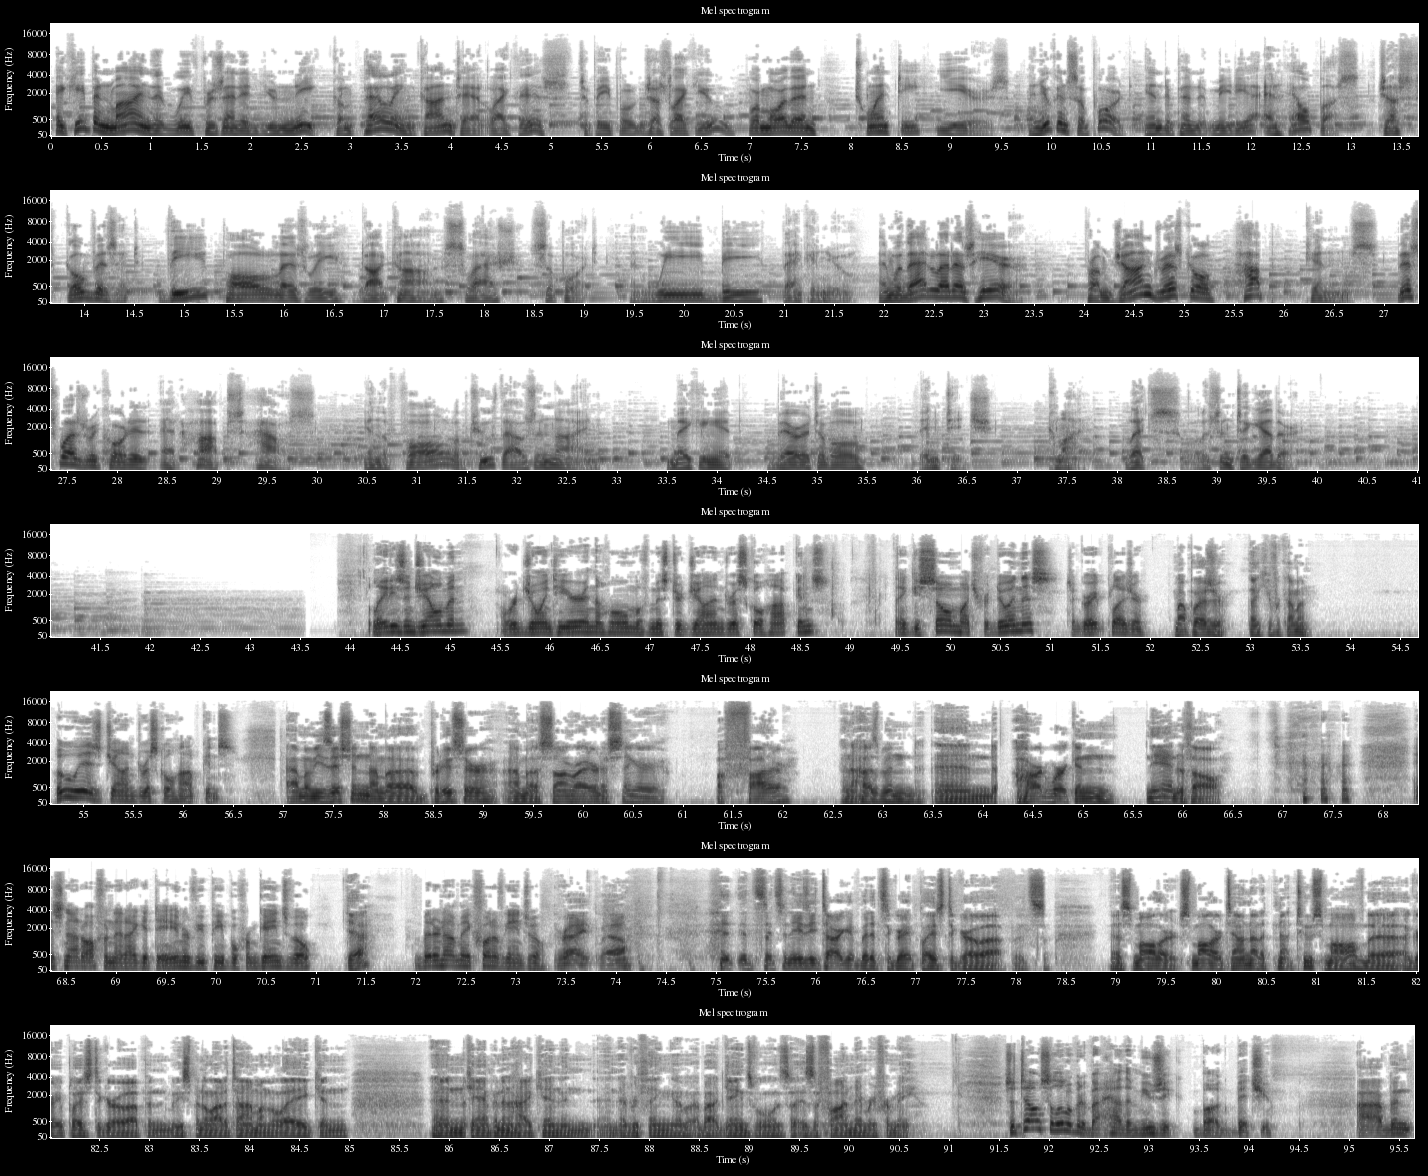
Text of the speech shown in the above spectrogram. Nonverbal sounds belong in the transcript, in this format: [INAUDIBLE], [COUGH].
Hey, keep in mind that we've presented unique, compelling content like this to people just like you for more than 20 years. And you can support independent media and help us. Just go visit thepaulleslie.com slash support. And we be thanking you. And with that, let us hear from John Driskell Hopkins. This was recorded at Hop's house in the fall of 2009, making it veritable vintage. Come on, let's listen together. Ladies and gentlemen, we're joined here in the home of Mr. John Driskell Hopkins. Thank you so much for doing this. It's a great pleasure. My pleasure. Thank you for coming. Who is John Driskell Hopkins? I'm a musician, I'm a producer, I'm a songwriter and a singer, a father and a husband, and a hardworking Neanderthal. [LAUGHS] it's not often that I get to interview people from Gainesville. Yeah? Better not make fun of Gainesville. Right. Well, it, it's it's an easy target, but it's a great place to grow up. It's a smaller smaller town, not a, not too small, but a, a great place to grow up. And we spent a lot of time on the lake and and camping and hiking and, and everything about Gainesville is a, is a fond memory for me. So tell us a little bit about how the music bug bit you. I've been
